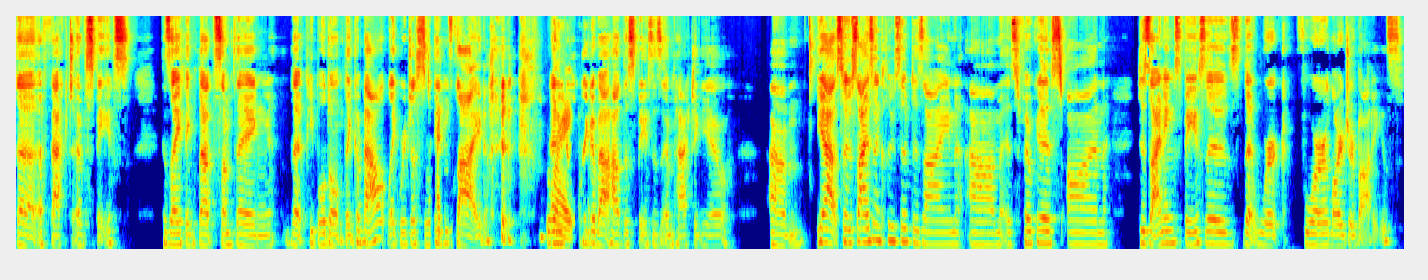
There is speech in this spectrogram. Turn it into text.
the effect of space because I think that's something that people don't think about. Like we're just right. inside and right. think about how the space is impacting you. Um, yeah, so size inclusive design um, is focused on designing spaces that work for larger bodies.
